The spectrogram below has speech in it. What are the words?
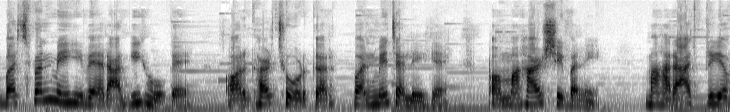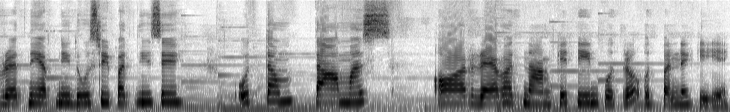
बचपन में ही वैरागी हो गए और घर छोड़कर वन में चले गए और महर्षि बने। महाराज प्रियव्रत ने अपनी दूसरी पत्नी से उत्तम, तामस और रेवत नाम के तीन पुत्र उत्पन्न किए।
